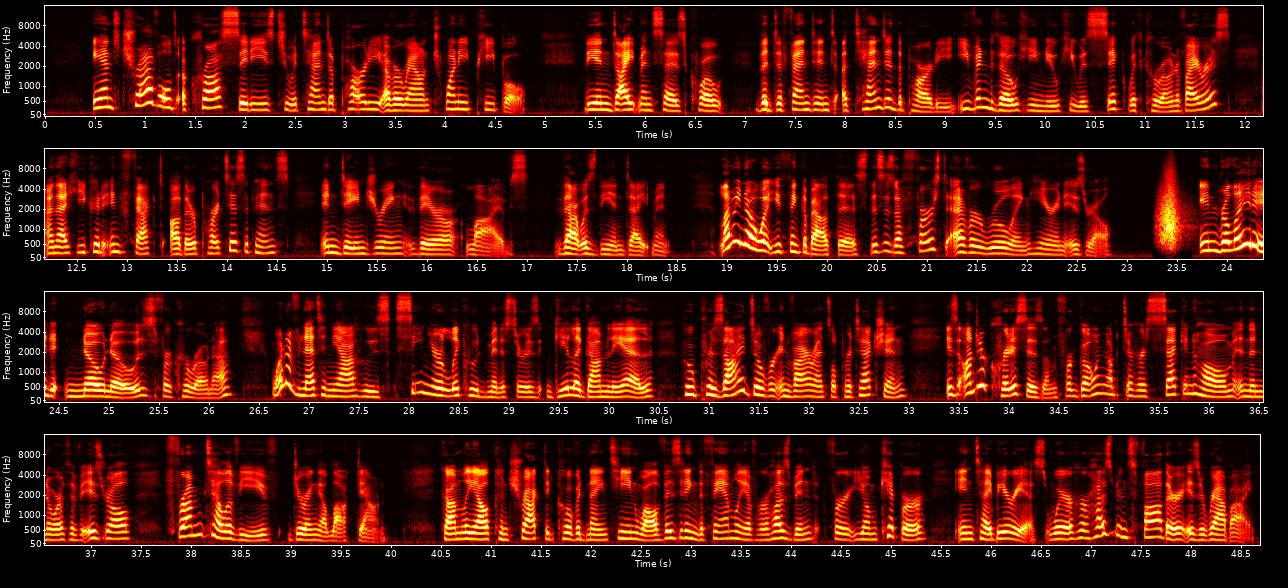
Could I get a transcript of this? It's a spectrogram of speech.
and traveled across cities to attend a party of around 20 people. The indictment says, quote, the defendant attended the party even though he knew he was sick with coronavirus and that he could infect other participants, endangering their lives. That was the indictment. Let me know what you think about this. This is a first ever ruling here in Israel. In related no nos for Corona, one of Netanyahu's senior Likud ministers, Gila Gamliel, who presides over environmental protection, is under criticism for going up to her second home in the north of Israel from Tel Aviv during a lockdown. Gamliel contracted COVID 19 while visiting the family of her husband for Yom Kippur in Tiberias, where her husband's father is a rabbi.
